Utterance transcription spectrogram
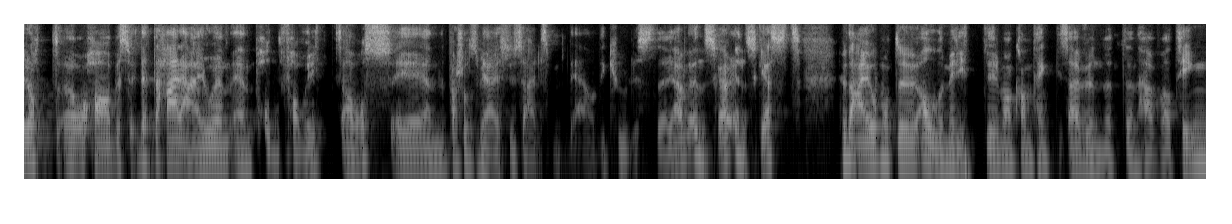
rått å ha besøk. Dette her er jo en, en pod-favoritt av oss. En person som jeg syns er liksom, det er en av de kuleste. Jeg ønsker, er ønskegjest. Hun er jo på en måte alle meritter man kan tenke seg. Vunnet en haug av ting.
